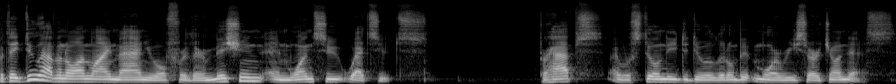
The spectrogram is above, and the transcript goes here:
but they do have an online manual for their mission and one suit wetsuits. Perhaps I will still need to do a little bit more research on this.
